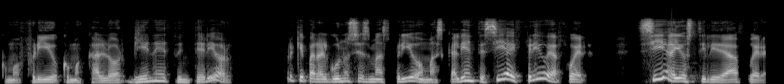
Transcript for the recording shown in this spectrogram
como frío, como calor, viene de tu interior porque para algunos es más frío o más caliente. Sí hay frío afuera, sí hay hostilidad afuera,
